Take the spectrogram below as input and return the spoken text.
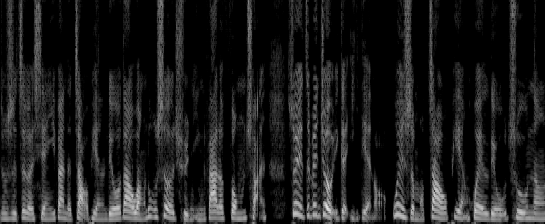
就是这个嫌疑犯的照片流到网络社群，引发了疯传。所以这边就有一个疑点哦，为什么照片会流出呢？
